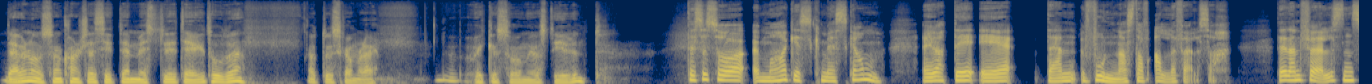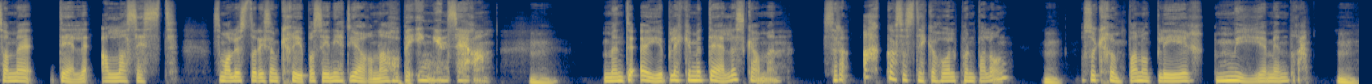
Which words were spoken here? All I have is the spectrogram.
Det er vel noe som kanskje sitter mest i ditt eget hode, at du skammer deg, og ikke så mye å styre rundt. Det som er så magisk med skam, er jo at det er den vondeste av alle følelser. Det er den følelsen som vi deler aller sist, som har lyst til å liksom krype oss inn i et hjørne og håpe ingen ser han. Mm. Men det øyeblikket vi deler skammen, så er det akkurat som å stikke hull på en ballong, Mm. og så krymper den og blir mye mindre. Mm.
